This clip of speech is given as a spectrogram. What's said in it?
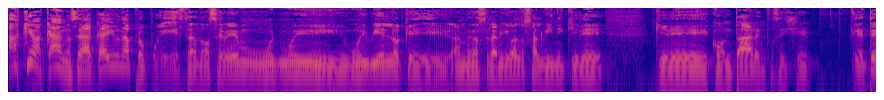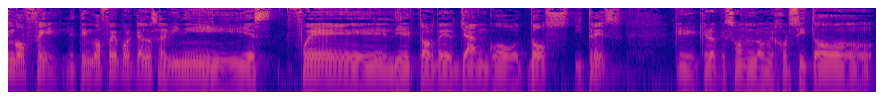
ah, qué bacán, o sea, acá hay una propuesta, ¿no? Se ve muy, muy, muy bien lo que, al menos el amigo Aldo Salvini quiere, quiere contar, entonces dije, le tengo fe, le tengo fe porque Aldo Salvini es, fue el director de Django 2 y 3, que creo que son lo mejorcito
